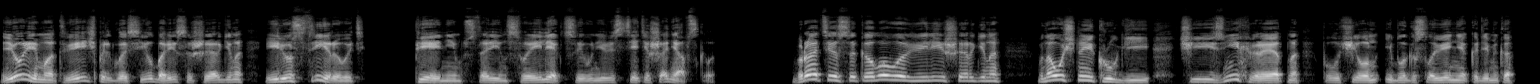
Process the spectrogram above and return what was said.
Юрий Матвеевич пригласил Бориса Шергина иллюстрировать пением старин своей лекции в университете Шанявского. Братья Соколовы ввели Шергина в научные круги, через них, вероятно, получил он и благословение академика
